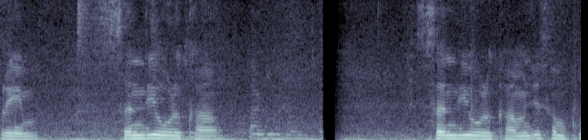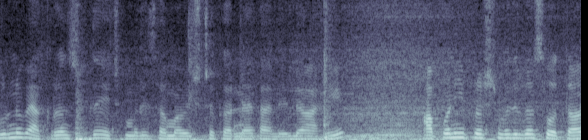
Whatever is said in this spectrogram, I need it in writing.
प्रेम. संधी ओळखा. संधी ओळखा. म्हणजे संपूर्ण व्याकरणसुद्धा याच्यामध्ये समाविष्ट करण्यात आलेलं आहे. आपण ही प्रश्नपत्रिका स्वतः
